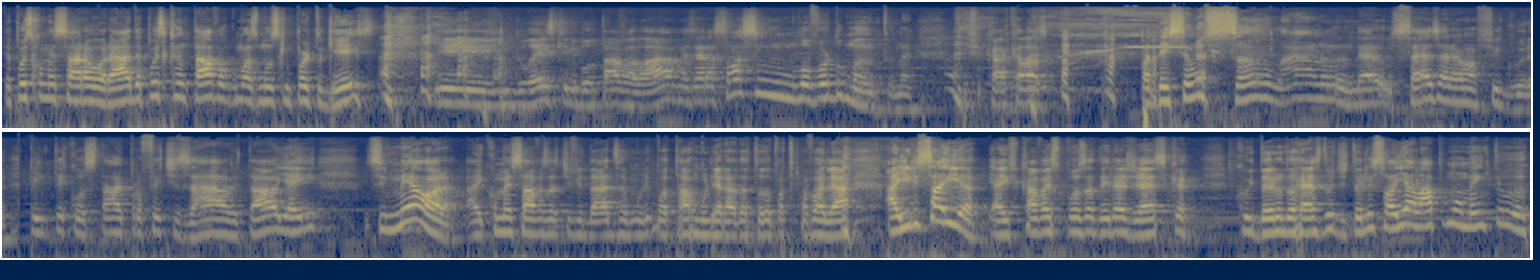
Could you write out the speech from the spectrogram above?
depois começaram a orar, depois cantavam algumas músicas em português e em inglês que ele botava lá, mas era só assim um louvor do manto, né? E ficar aquelas. pra descer um som lá, no- né? o César é uma figura pentecostal e profetizava e tal, e aí. Assim, meia hora. Aí começava as atividades, a mulher, botava a mulherada toda pra trabalhar. Aí ele saía. E aí ficava a esposa dele, a Jéssica, cuidando do resto do dia. Então ele só ia lá pro momento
